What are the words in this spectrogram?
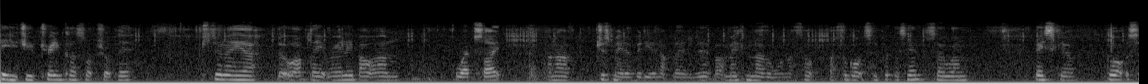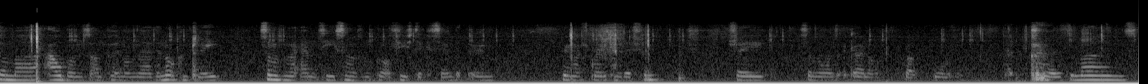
Hey YouTube, Trading Card Swap Shop here. Just doing a uh, little update really about um, the website, and I've just made a video and uploaded it, but I'm making another one. I thought I forgot to put this in, so um, basically I've got some uh, albums I'm putting on there. They're not complete. Some of them are empty. Some of them got a few stickers in, but they're in pretty much great condition. I'll show you some of the ones that are going on. Well, all of them. There's the Lions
